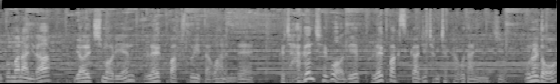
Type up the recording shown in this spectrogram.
이뿐만 아니라 멸치머리엔 블랙박스도 있다고 하는데 그 작은 체구 어디에 블랙박스까지 장착하고 다니는지 오늘도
